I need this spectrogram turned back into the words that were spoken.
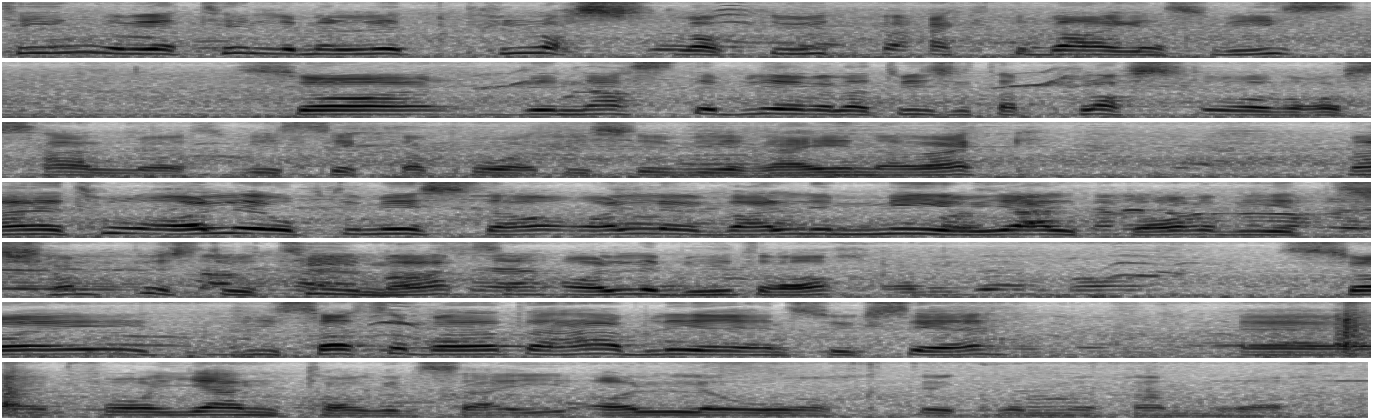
ting, og vi har til og med litt plast lagt ut på ekte bergensvis. Så det neste blir vel at vi skal ta plast over oss selv og bli sikre på at ikke vi regner vekk. Men jeg tror alle er optimister. Alle er veldig med og hjelper. Vi er et kjempestort team her som alle bidrar. Så vi satser på at dette her blir en suksess eh, for gjentagelse i alle år til kommende fremover.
